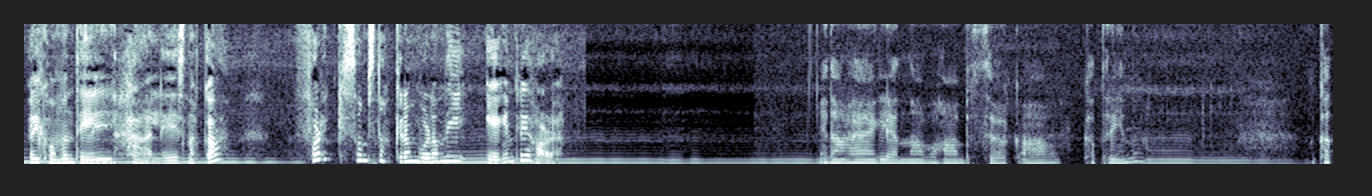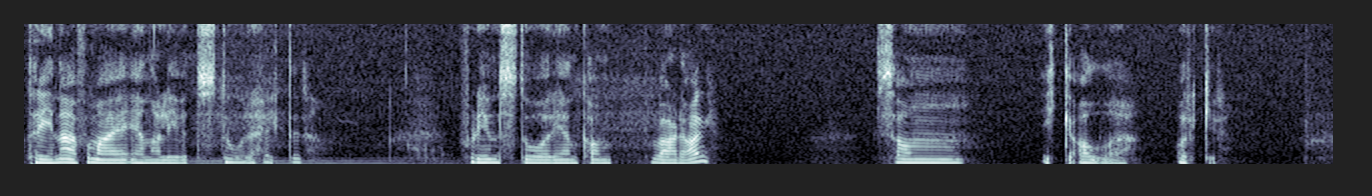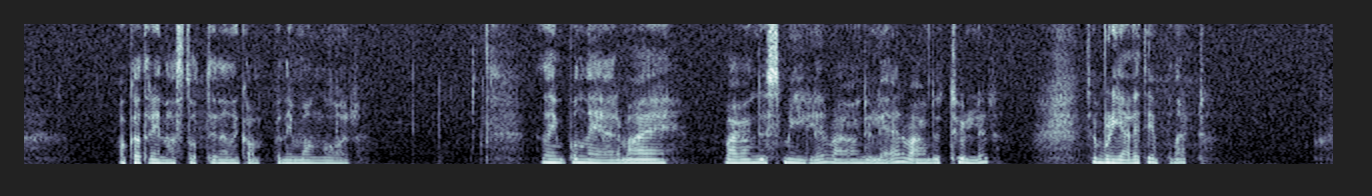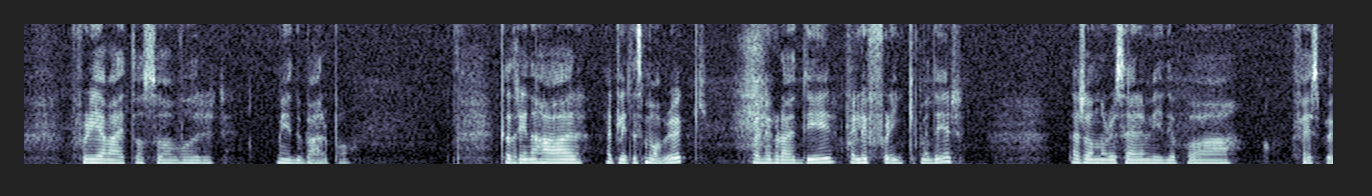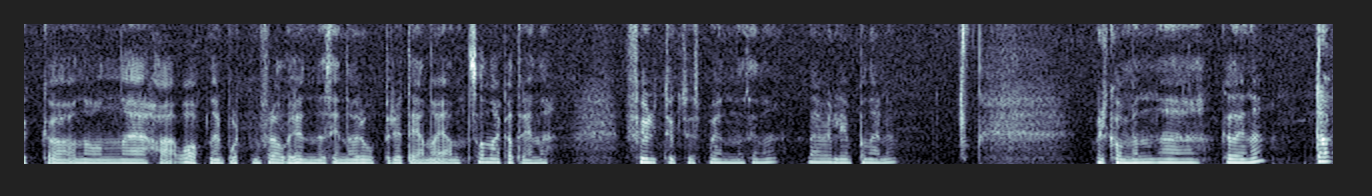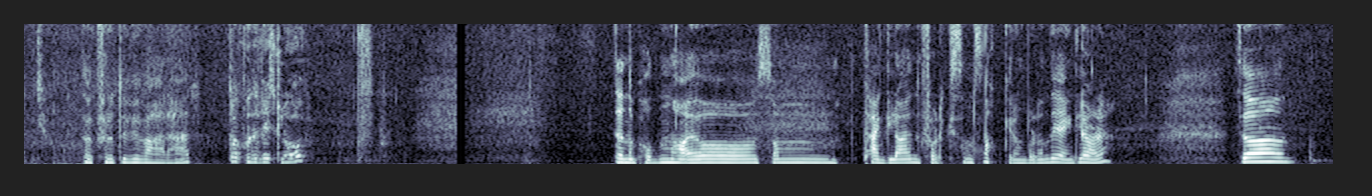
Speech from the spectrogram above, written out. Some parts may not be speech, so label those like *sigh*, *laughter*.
Velkommen til Herlig snakka. Folk som snakker om hvordan de egentlig har det. I dag har jeg gleden av å ha besøk av Katrine. Og Katrine er for meg en av livets store helter. Fordi hun står i en kamp hver dag som ikke alle orker. Og Katrine har stått i denne kampen i mange år. Det imponerer meg hver gang du smiler, hver gang du ler, hver gang du tuller. Så blir jeg litt imponert. Fordi jeg veit også hvor mye du bærer på. Katrine har et lite småbruk. Veldig glad i dyr. Veldig flink med dyr. Det er sånn når du ser en video på Facebook, og noen eh, åpner porten for alle hundene sine og roper ut én og én. Sånn er Katrine. Full tuktus på hundene sine. Det er veldig imponerende. Velkommen, eh, Katrine. Takk. Takk for at du vil være her. Takk for at jeg fikk lov. Denne podden har jo som tagline folk som snakker om hvordan de egentlig har det. Så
